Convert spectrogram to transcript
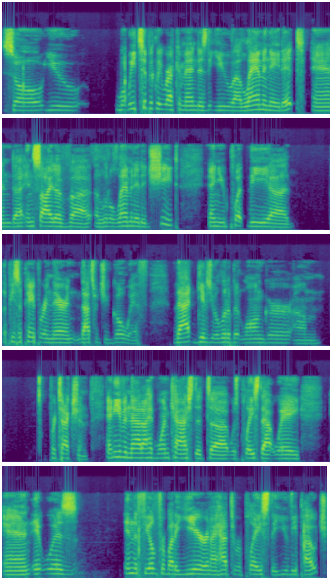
So you, what we typically recommend is that you uh, laminate it and uh, inside of uh, a little laminated sheet, and you put the uh, a piece of paper in there, and that's what you go with. That gives you a little bit longer. Um, protection. And even that, I had one cache that uh, was placed that way, and it was in the field for about a year, and I had to replace the UV pouch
